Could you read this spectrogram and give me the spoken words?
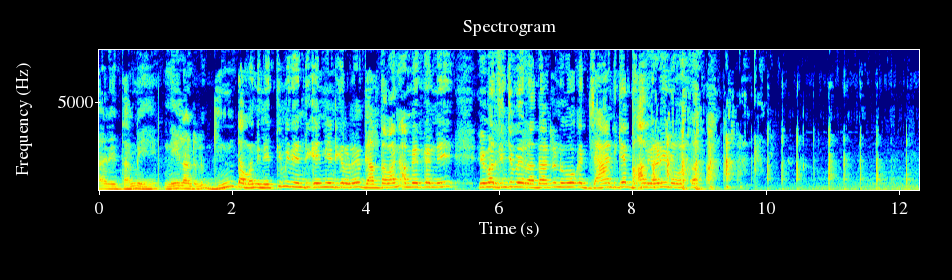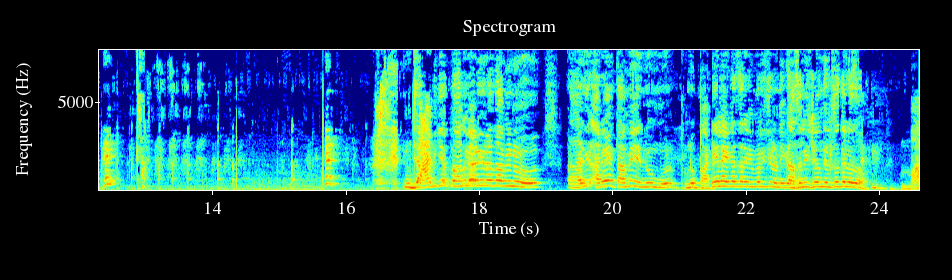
అరే తమ్మి నీలాంటి గింత మంది నెత్తి మీద ఎన్ని ఎన్ని ఎంటికలు ఉన్నాయో గంత మంది అంబేద్కర్ని విమర్శించిపోయారు దాంట్లో నువ్వు ఒక జాంటికే బాల్ గడి నువ్వు జాంటికే బాల్ గడిగిరా తమ్మి నువ్వు. అది అరే తమ్మి నువ్వు నువ్వు పటేల్ అయినా సరే విమర్శించినావు నీకు అసలు విషయం తెలుసో తెలియదు మా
